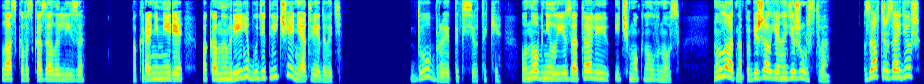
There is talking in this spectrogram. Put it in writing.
ласково сказала Лиза. По крайней мере, пока мы мре не будет лечение отведывать. Добрая ты все таки Он обнял ее за талию и чмокнул в нос. Ну ладно, побежал я на дежурство. Завтра зайдешь?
